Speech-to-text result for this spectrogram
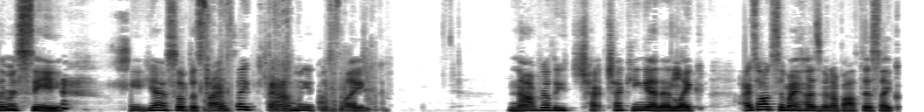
Let me see. Yeah, so besides like family, just like not really ch- checking in. And like, I talk to my husband about this like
